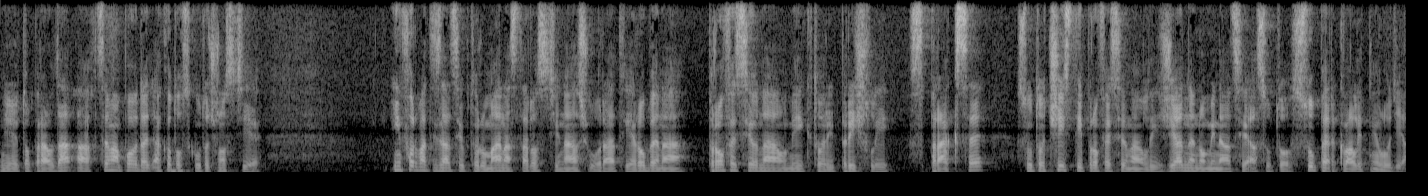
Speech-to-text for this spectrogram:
Nie je to pravda a chcem vám povedať, ako to v skutočnosti je. Informatizácia, ktorú má na starosti náš úrad, je robená profesionálmi, ktorí prišli z praxe. Sú to čistí profesionáli, žiadne nominácie a sú to super kvalitní ľudia.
